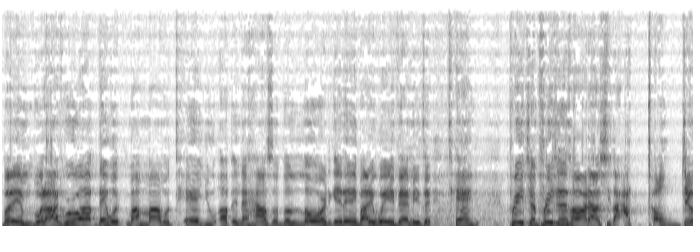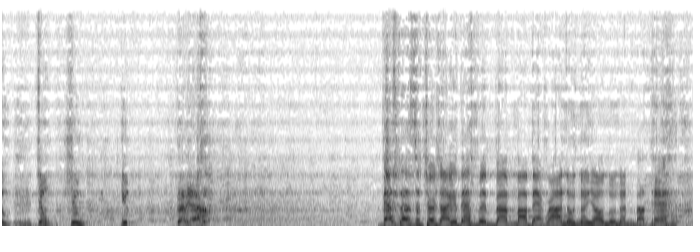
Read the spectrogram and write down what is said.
But in, when I grew up, they would my mom would tear you up in the house of the Lord. Get anybody wave at me and say, "Tear you, preacher, preaching his heart out." She's like, "I told you, don't shoot you." That's that's the church I that's my, my background. I know none of y'all know nothing about that.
